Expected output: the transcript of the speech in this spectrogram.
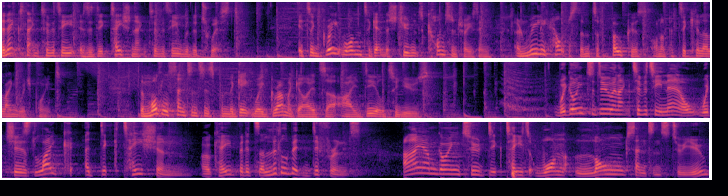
The next activity is a dictation activity with a twist. It's a great one to get the students concentrating and really helps them to focus on a particular language point. The model sentences from the Gateway Grammar Guides are ideal to use. We're going to do an activity now which is like a dictation, okay, but it's a little bit different. I am going to dictate one long sentence to you,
